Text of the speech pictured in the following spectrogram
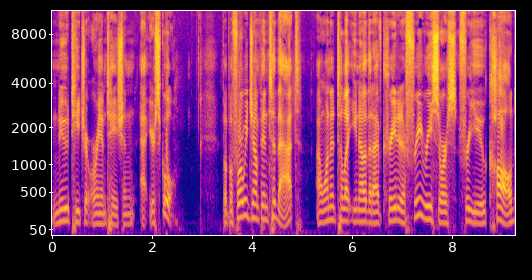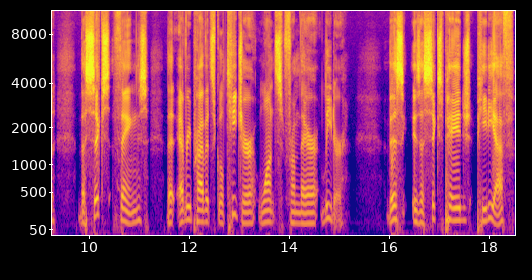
new teacher orientation at your school. But before we jump into that, I wanted to let you know that I've created a free resource for you called The Six Things That Every Private School Teacher Wants from Their Leader. This is a six page PDF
